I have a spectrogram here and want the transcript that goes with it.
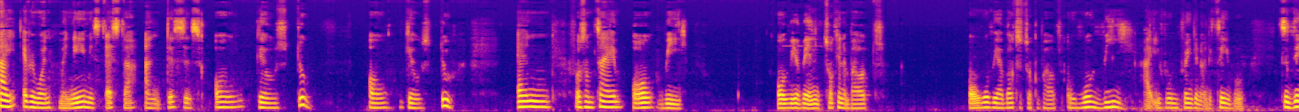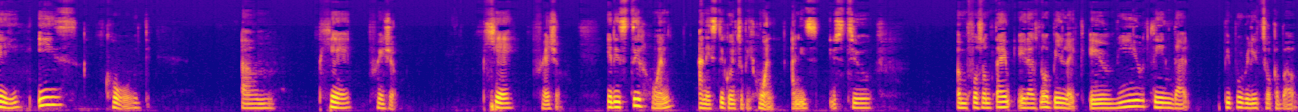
Hi everyone, my name is Esther and this is All Girls Do. All Girls Do. And for some time all we all we have been talking about or what we are about to talk about or what we are even bringing on the table today is called um peer pressure. Peer pressure. It is still one and it's still going to be one and it's, it's still um for some time it has not been like a real thing that people really talk about.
